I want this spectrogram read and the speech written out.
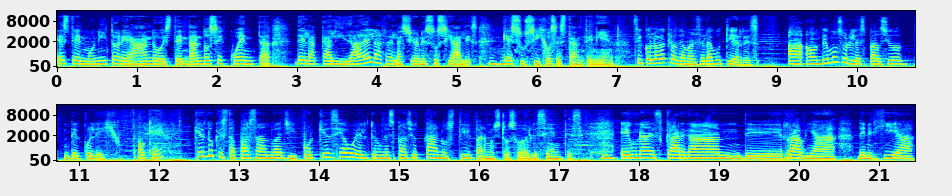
estén monitoreando o estén dándose cuenta de la calidad de las relaciones sociales que sus hijos están teniendo. Psicóloga Claudia Marcela Gutiérrez, ahondemos sobre el espacio del colegio. ¿Ok? ¿Qué es lo que está pasando allí? ¿Por qué se ha vuelto en un espacio tan hostil para nuestros adolescentes? Eh, una descarga de rabia, de energía,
